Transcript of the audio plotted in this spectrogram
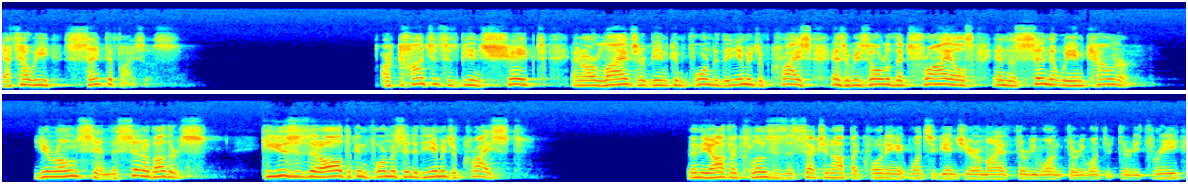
That's how He sanctifies us. Our conscience is being shaped and our lives are being conformed to the image of Christ as a result of the trials and the sin that we encounter. Your own sin, the sin of others. He uses it all to conform us into the image of Christ. Then the author closes this section off by quoting once again Jeremiah 31, 31 through 33.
